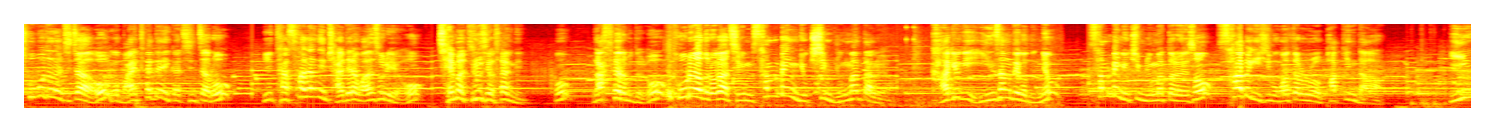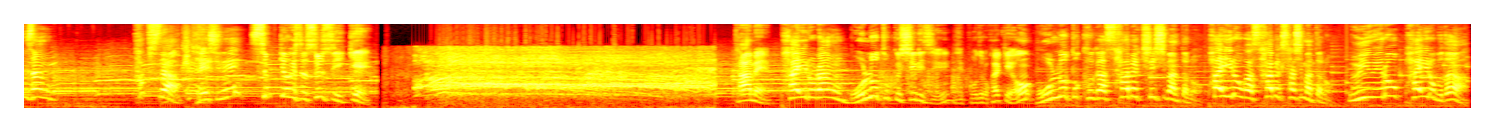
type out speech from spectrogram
초보자들 진짜 어? 이거 많이 탈 테니까 진짜로? 이 다 사장님 잘 되라고 하는 소리예요. 어? 제 말 들으세요 사장님. 어? 락사 여러분들 어? 토레아도로가 지금 366만 달러예요. 가격이 인상되거든요? 366만 달러에서 425만 달러로 바뀐다. 인상 합시다. 대신에 습격에서 쓸 수 있게 다음에 파이로랑 몰로토크 시리즈 이제 보도록 할게요. 몰로토크가 470만 달러 파이로가 440만 달러. 의외로 파이로보다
